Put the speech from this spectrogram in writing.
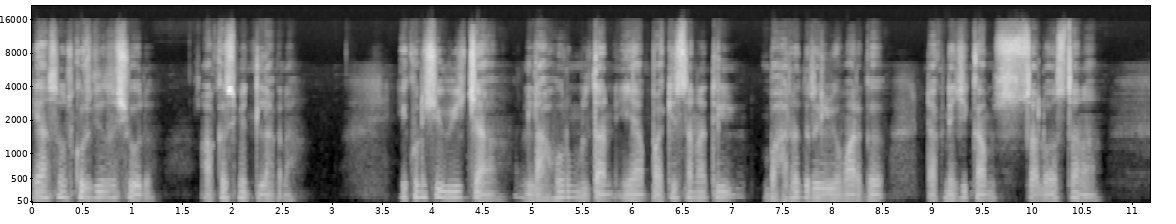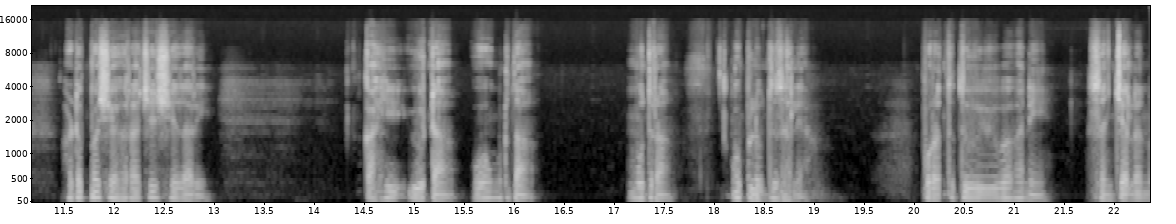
या संस्कृतीचा शोध आकस्मित लागला. एकोणीसशे वीसच्या लाहोर मुलतान या पाकिस्तानातील भारत रेल्वे मार्ग टाकण्याचे काम चालू असताना हडप्पा शहराच्या शेजारी काही विटा व मृदा मुद्रा उपलब्ध झाल्या. पुरातत्व विभागाने संचालन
